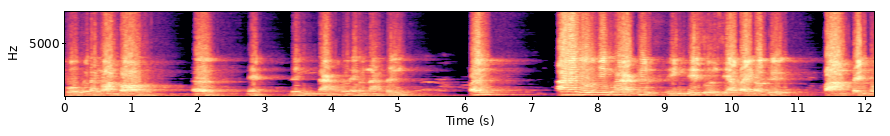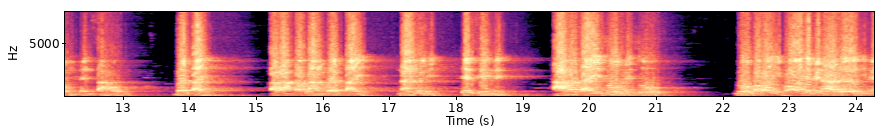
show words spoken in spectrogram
ปลูกไปทั้งนอนกอเออ เนี่ยดึงหนักไปเลยมันหนาตึงเพราะอายุยิ่งมากขึ้นสิ่งที่สูญเสียไปก็คือ ความเป็นหนุ่มเป็นสาว เบิร์ไปพลังกำลังเบิร์ไป นั่งอยู่นี่เจ็ดสิบนี่ ถามว่าใจสู้ไม่สู้ลูกบอกว่าอีพอจะไปหน้าเด้อที่แม่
